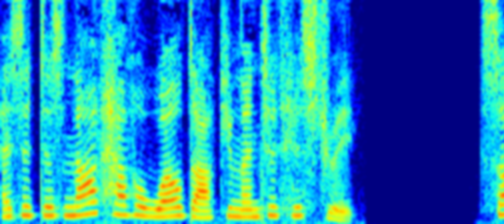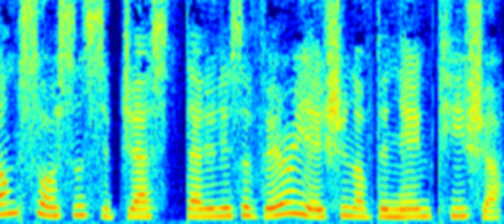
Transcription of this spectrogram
as it does not have a well-documented history. Some sources suggest that it is a variation of the name Keisha,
